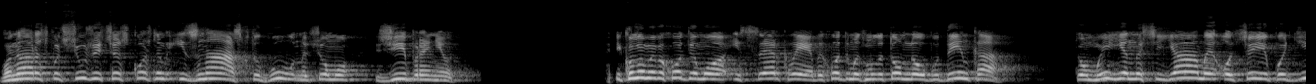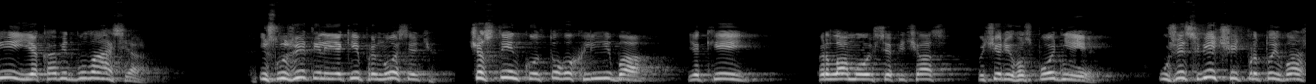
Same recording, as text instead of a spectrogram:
Вона розповсюджується з кожним із нас, хто був на цьому зібранні. І коли ми виходимо із церкви, виходимо з молитовного будинка, то ми є носіями оцієї події, яка відбулася. І служителі, які приносять частинку з того хліба, який переламувався під час вечері Господньої, уже свідчать про той ваш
